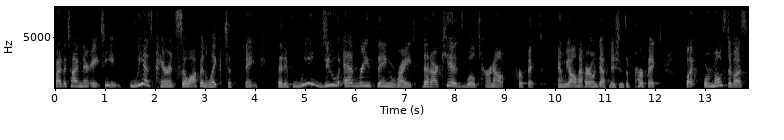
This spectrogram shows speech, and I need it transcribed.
by the time they're 18. We as parents so often like to think that if we do everything right, that our kids will turn out perfect. And we all have our own definitions of perfect, but for most of us,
